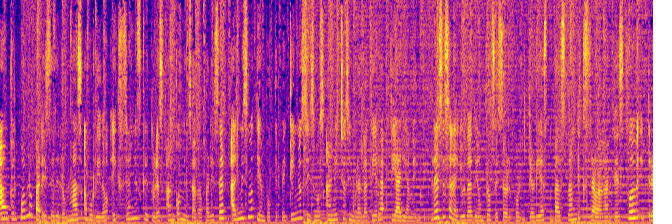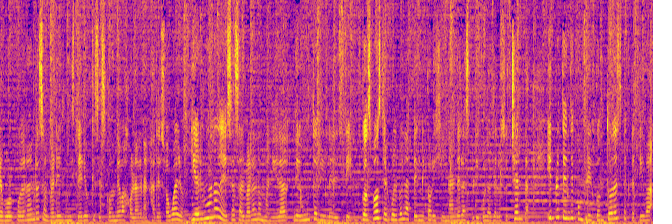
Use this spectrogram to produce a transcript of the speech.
Aunque el pueblo parece de lo más aburrido, extrañas criaturas han comenzado a aparecer, al mismo tiempo que pequeños sismos han hecho simbrar la tierra diariamente. Gracias a la ayuda de un profesor con teorías bastante extravagantes, Phoebe y Trevor podrán resolver el misterio que se esconde bajo la granja de su abuelo, y en una de esas salvar a la humanidad de un terrible destino. Ghostbusters vuelve la técnica original de las películas de los 80 y pretende cumplir con toda expectativa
